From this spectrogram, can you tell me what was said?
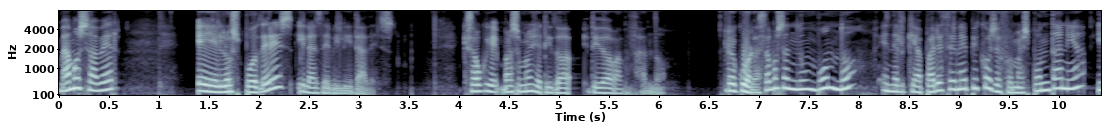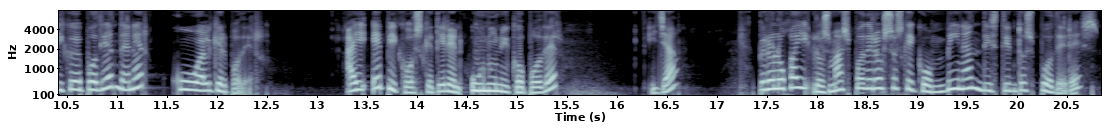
Vamos a ver eh, los poderes y las debilidades, que es algo que más o menos ya he ido, he ido avanzando. Recuerda, estamos en un mundo en el que aparecen épicos de forma espontánea y que podrían tener cualquier poder. Hay épicos que tienen un único poder y ya, pero luego hay los más poderosos que combinan distintos poderes.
